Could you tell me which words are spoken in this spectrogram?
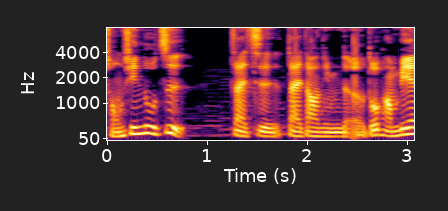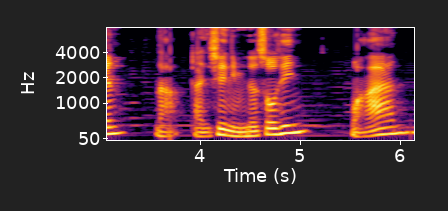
重新录制，再次带到你们的耳朵旁边。那感谢你们的收听，晚安。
